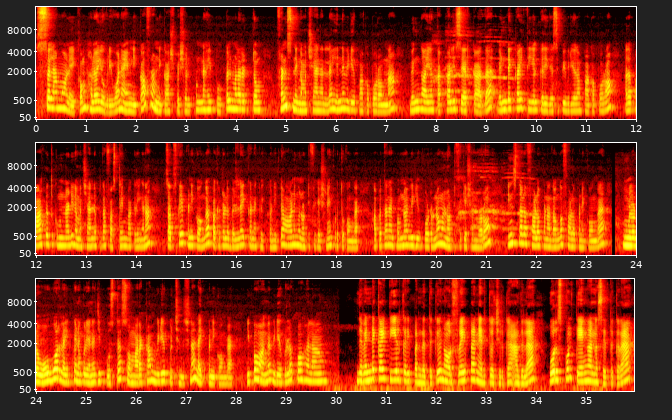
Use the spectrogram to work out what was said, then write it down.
அஸ்லாம் வலைக்கம் hello everyone I'm Nikka from Nikka special புன்னகை பூக்கள் மலரட்டும் ஃப்ரெண்ட்ஸ் இன்றைக்கி நம்ம சேனலில் என்ன வீடியோ பார்க்க போகிறோம்னா வெங்காயம் தக்காளி சேர்க்காத வெண்டைக்காய் தீயல் கறி ரெசிபி வீடியோ தான் பார்க்க போகிறோம் அதை பார்க்கறதுக்கு முன்னாடி நம்ம சேனல் இப்போ தான் ஃபஸ்ட் டைம் பார்க்குறீங்கன்னா சப்ஸ்கிரைப் பண்ணிக்கோங்க. பக்கத்தில் உள்ள பெல் ஐக்கானை கிளிக் பண்ணிவிட்டு ஆளுங்க நோட்டிஃபிகேஷனையும் கொடுத்துக்கோங்க. அப்போ தான் நான் இப்போம்னா வீடியோ போடுறோன்னா உங்களுக்கு நோட்டிஃபிகேஷன் வரும். இன்ஸ்டாவில் ஃபாலோ பண்ணாதவங்க ஃபாலோ பண்ணிக்கோங்க. உங்களோட ஒவ்வொரு லைக்கும் எனக்கு ஒரு எனர்ஜி பூஸ்டர் ஸோ மறக்காம வீடியோ பிடிச்சிருந்துச்சுன்னா லைக் பண்ணிக்கோங்க. இப்போ வாங்க வீடியோக்குள்ளே போகலாம். இந்த வெண்டைக்காய் தீயல் கறி பண்ணுறதுக்கு நான் ஒரு ஃப்ரை பேன் எடுத்து வச்சுருக்கேன். அதில் ஒரு ஸ்பூன் தேங்காய் எண்ணெய் சேர்த்துக்கிறேன்.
